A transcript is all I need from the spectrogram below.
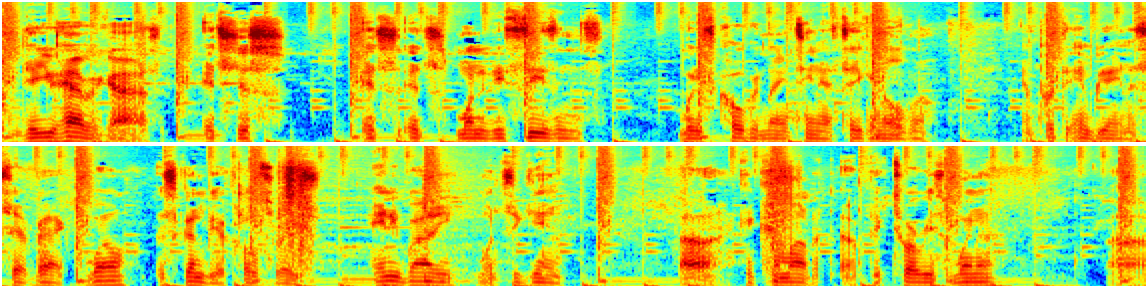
And there you have it, guys. It's just it's it's one of these seasons where this COVID 19 has taken over and put the NBA in a setback, well, it's going to be a close race. Anybody, once again, uh, can come out a, a victorious winner. Uh,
